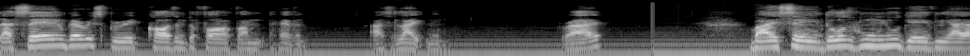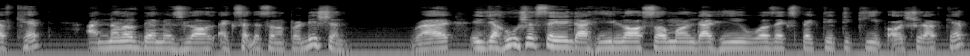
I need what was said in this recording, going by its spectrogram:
that same very spirit caused him to fall from heaven as lightning. Right? By saying, Those whom you gave me I have kept, and none of them is lost except the son of perdition right? Is Yahusha saying that he lost someone that he was expected to keep or should have kept?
